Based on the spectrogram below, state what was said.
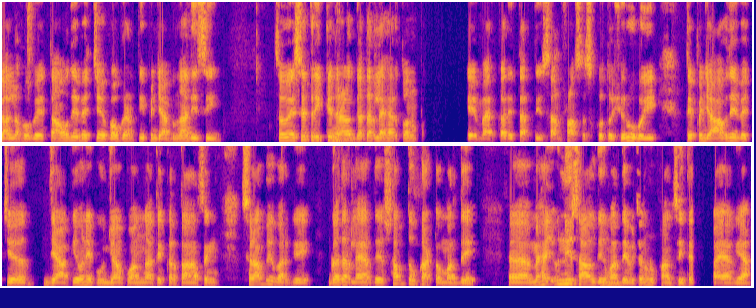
ਗੱਲ ਹੋਵੇ ਤਾਂ ਉਹਦੇ ਵਿੱਚ ਬਹੁ ਗਿਣਤੀ ਪੰਜਾਬੀਆਂ ਦੀ ਸੀ ਸੋ ਇਸੇ ਤਰੀਕੇ ਦੇ ਨਾਲ। ਗਦਰ ਲਹਿਰ ਤੁਹਾਨੂੰ ਕਿ ਅਮਰੀਕਾ ਦੀ ਧਰਤੀ ਸਨ ਫਰਾਂਸਿਸਕੋ ਤੋਂ ਸ਼ੁਰੂ ਹੋਈ ਤੇ ਪੰਜਾਬ ਦੇ ਵਿੱਚ ਜਾ ਕੇ ਉਹਨੇ ਗੂੰਜਾਂ ਪਵਾਈਆਂ ਤੇ ਕਰਤਾਰ ਸਿੰਘ ਸਰਾਭੇ ਵਰਗੇ ਗਦਰ ਲਹਿਰ ਦੇ ਸਭ ਤੋਂ ਘੱਟ ਉਮਰ ਦੇ ਮਹਿਜ 19 ਸਾਲ ਦੀ ਉਮਰ। ਦੇ ਵਿੱਚ ਉਹਨਾਂ ਨੂੰ ਫਾਂਸੀ ਤੇ ਪਾਇਆ ਗਿਆ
